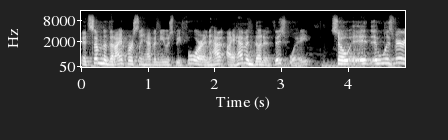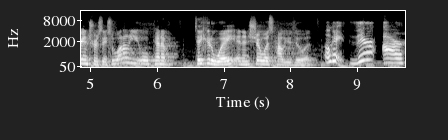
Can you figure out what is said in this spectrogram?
it's something that i personally haven't used before and ha- i haven't done it this way. So it, it was very interesting. So why don't you kind of take it away and then show us how you do it okay there are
